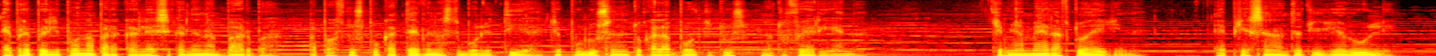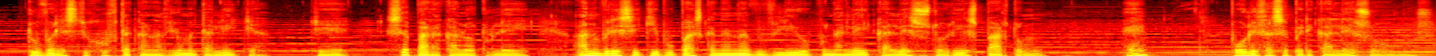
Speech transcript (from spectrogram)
Έπρεπε λοιπόν να παρακαλέσει κανένα μπάρμπα από αυτούς που κατέβαιναν στην πολιτεία και πουλούσαν το καλαμπόκι τους να του φέρει ένα. Και μια μέρα αυτό έγινε. έπιασε ένα τέτοιο γερούλι. Του βάλε στη χούφτα κανένα δυο μεταλλίκια και «Σε παρακαλώ» του λέει «Αν βρεις εκεί που πας κανένα βιβλίο που να λέει καλές ιστορίες πάρτο μου». «Ε, πολύ θα σε περικαλέσω όμως».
